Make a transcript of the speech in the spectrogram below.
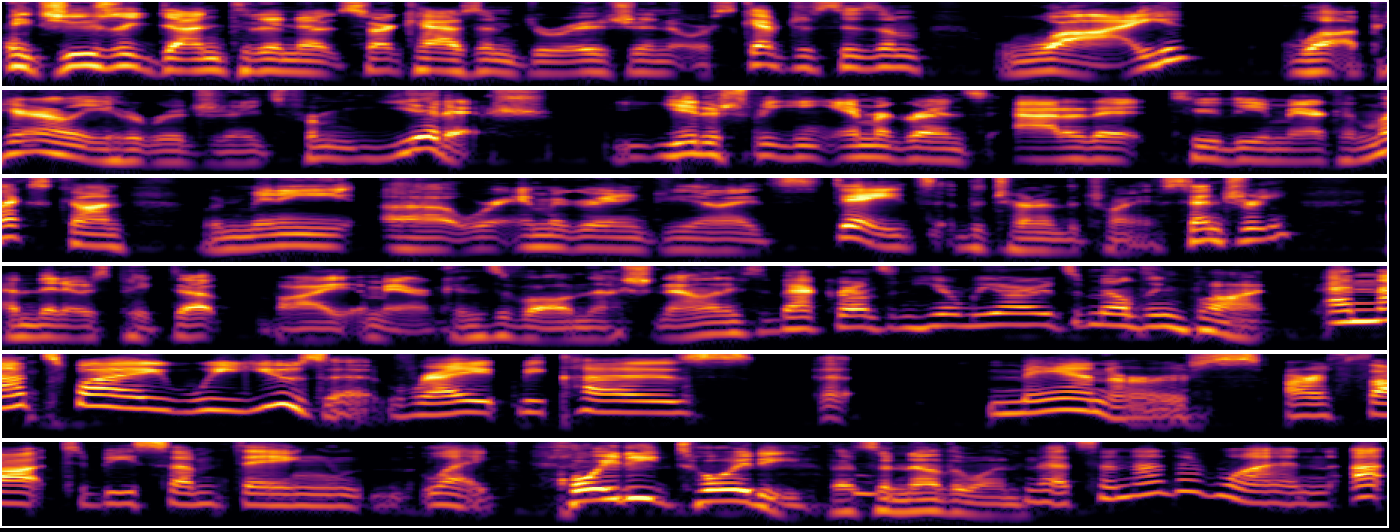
it's usually done to denote sarcasm, derision, or skepticism. Why? Well, apparently it originates from Yiddish. Yiddish speaking immigrants added it to the American lexicon when many uh, were immigrating to the United States at the turn of the 20th century. And then it was picked up by Americans of all nationalities and backgrounds. And here we are, it's a melting pot. and that's why we use it, right? Because uh, manners are thought to be something like Hoity toity. That's another one. That's another one. Uh,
